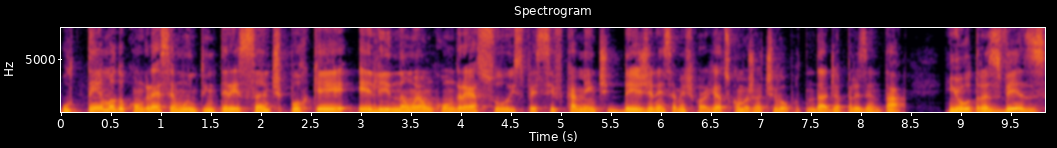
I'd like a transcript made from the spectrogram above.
o tema do congresso é muito interessante porque ele não é um congresso especificamente de gerenciamento de projetos, como eu já tive a oportunidade de apresentar em outras vezes,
